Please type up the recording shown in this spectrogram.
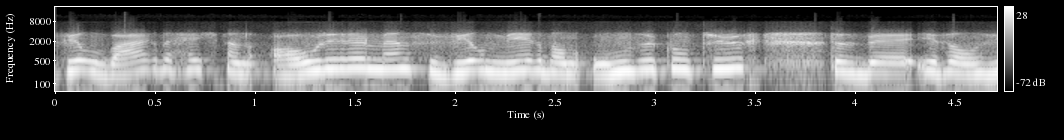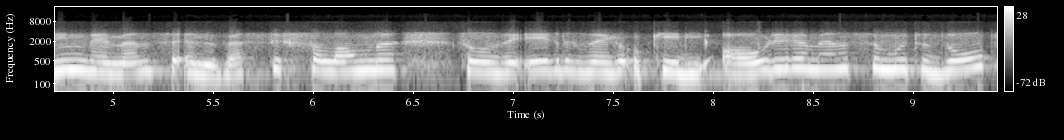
veel waarde hecht aan oudere mensen, veel meer dan onze cultuur. Dus bij, je zal zien bij mensen in westerse landen, zullen ze eerder zeggen, oké, die oudere mensen moeten dood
